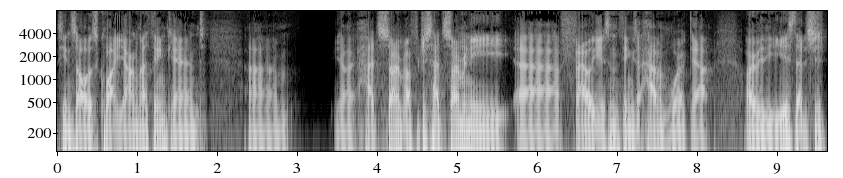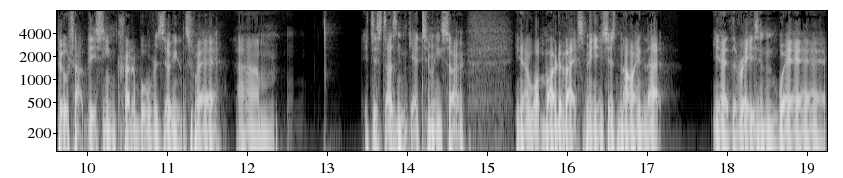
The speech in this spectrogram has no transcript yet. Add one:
since I was quite young, I think, and um, you know, had so I've just had so many uh, failures and things that haven't worked out over the years that it's just built up this incredible resilience where um, it just doesn't get to me. So, you know, what motivates me is just knowing that, you know, the reason where,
